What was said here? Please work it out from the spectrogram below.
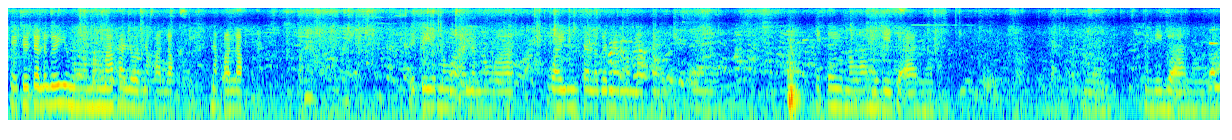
Ito talaga yung mga mamahalo nakalak nakalak. Ito yung mga ano mga wine talaga na mamahal. Ayan. Ito yung mga hindi gaano. Ayan. Hindi gaano mahal.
